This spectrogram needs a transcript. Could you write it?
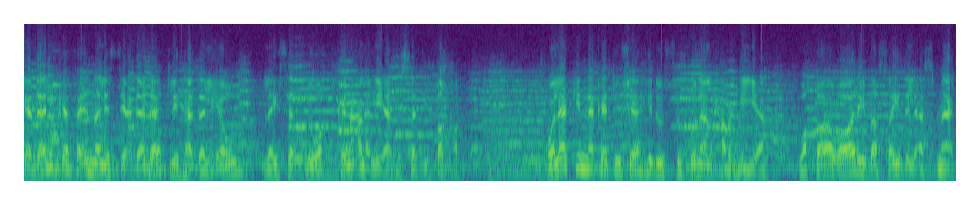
كذلك فإن الاستعدادات لهذا اليوم ليست بوقف على اليابسة فقط. ولكنك تشاهد السفن الحربية وقوارب صيد الأسماك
